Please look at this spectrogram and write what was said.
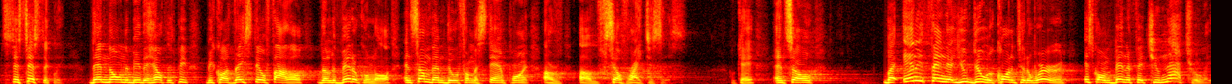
statistically, they're known to be the healthiest people because they still follow the Levitical law, and some of them do it from a standpoint of, of self righteousness, okay? And so but anything that you do according to the word, it's going to benefit you naturally.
